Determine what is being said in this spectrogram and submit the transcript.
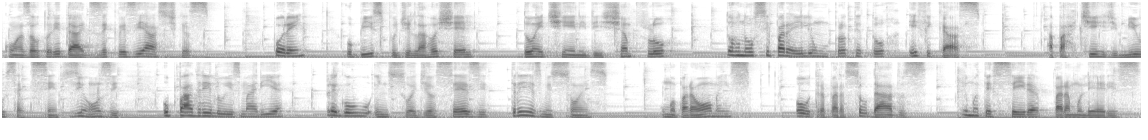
com as autoridades eclesiásticas. Porém, o bispo de La Rochelle, Dom Etienne de Champfleur, tornou-se para ele um protetor eficaz. A partir de 1711, o padre Luiz Maria pregou em sua diocese três missões: uma para homens, outra para soldados e uma terceira para mulheres.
